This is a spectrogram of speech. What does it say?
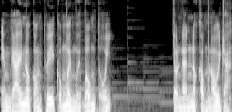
Em gái nó còn Thúy cũng mới 14 tuổi, Cho nên nó không nói ra.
